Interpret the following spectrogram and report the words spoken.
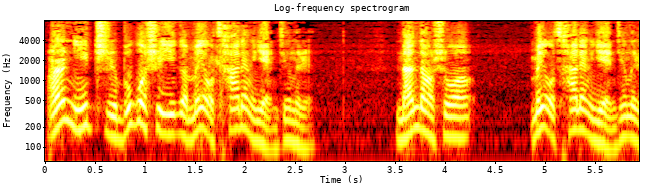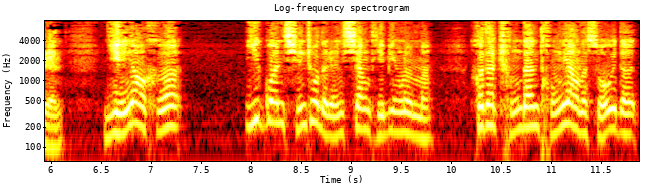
而你只不过是一个没有擦亮眼睛的人。难道说，没有擦亮眼睛的人也要和？衣冠禽兽的人相提并论吗？和他承担同样的所谓的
